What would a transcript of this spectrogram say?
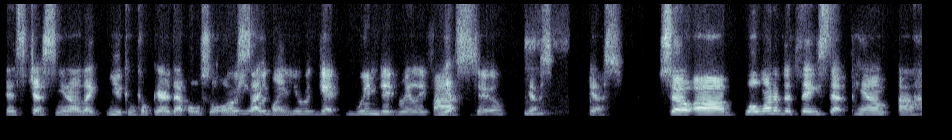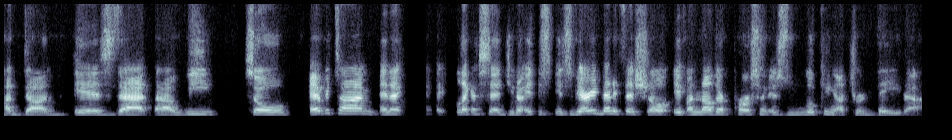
It's just, you know, like you can compare that also on or you cycling. Would, you would get winded really fast yes. too. Yes. Yes. So, um, well, one of the things that Pam uh, had done is that uh, we, so every time, and I, like I said, you know, it's, it's very beneficial if another person is looking at your data.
